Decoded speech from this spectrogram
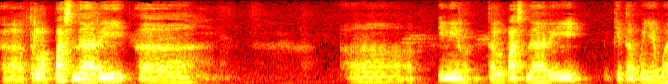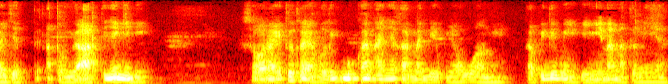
uh, terlepas dari uh, uh, ini loh terlepas dari kita punya budget atau enggak artinya gini seorang itu traveling bukan hanya karena dia punya uang ya tapi dia punya keinginan atau niat.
